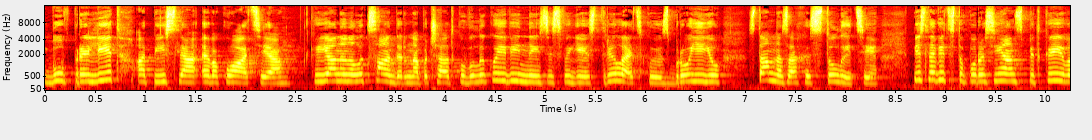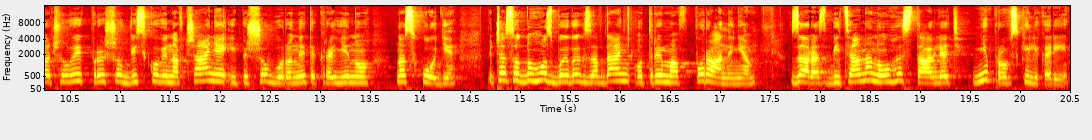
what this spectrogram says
Був приліт, а після евакуація. Киянин Олександр на початку великої війни зі своєю стрілецькою зброєю став на захист столиці. Після відступу росіян з під Києва чоловік пройшов військові навчання і пішов боронити країну на сході. Під час одного з бойових завдань отримав поранення. Зараз бійця на ноги ставлять дніпровські лікарі.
